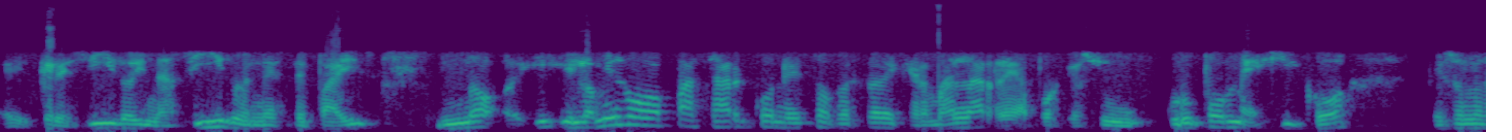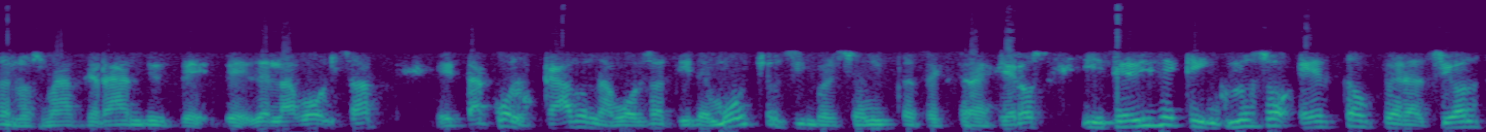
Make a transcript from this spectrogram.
eh, crecido y nacido en este país. No, y, lo mismo va a pasar con esta oferta de Germán Larrea, porque su Grupo México es uno de los más grandes de, de, la bolsa, está colocado en la bolsa, tiene muchos inversionistas extranjeros y se dice que incluso esta operación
